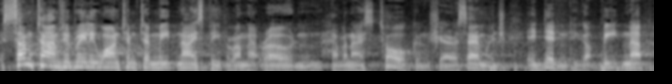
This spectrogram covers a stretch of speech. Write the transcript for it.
Sometimes we'd really want him to meet nice people on that road and have a nice talk and share a sandwich. He didn't. He got beaten up,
